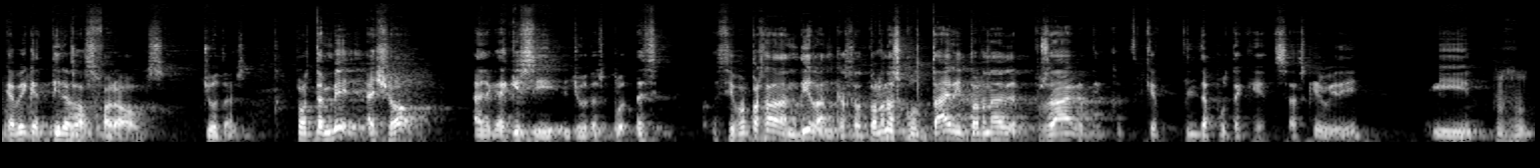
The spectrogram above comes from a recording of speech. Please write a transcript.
Que bé que et tires els farols. Judes. Però també això, aquí sí, pot- és- si pot passar d'en Dylan, que se'l torna a escoltar i li torna a posar que fill de puta que ets, saps què vull dir? I, Uh -huh.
